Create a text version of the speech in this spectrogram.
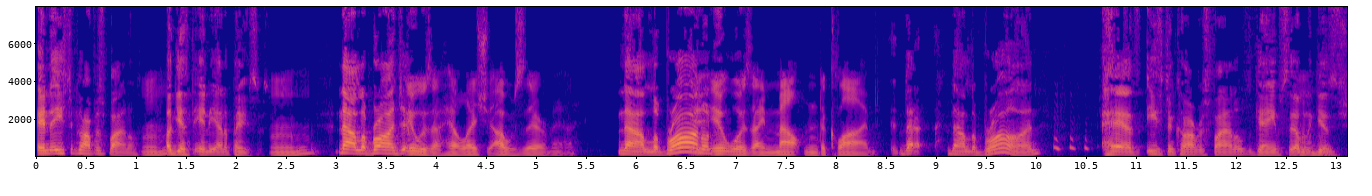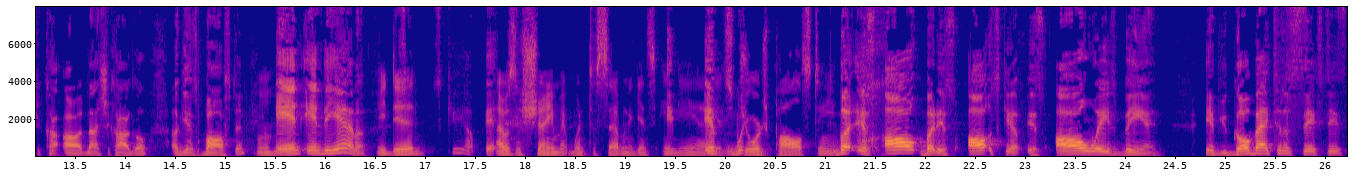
in the Eastern Conference Finals mm-hmm. against the Indiana Pacers. Mm-hmm. Now LeBron, Ja- It was a hellacious. I was there, man. now LeBron, It, it was a mountain to climb. that, now LeBron has Eastern Conference Finals game 7 against Chicago, uh, not Chicago, against Boston and Indiana. He did. Skip. It- That was a shame. It went to seven against Indiana. we- George Paul's team. But it's all, but it's all, Skip, it's always been, if you go back to the 60s,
